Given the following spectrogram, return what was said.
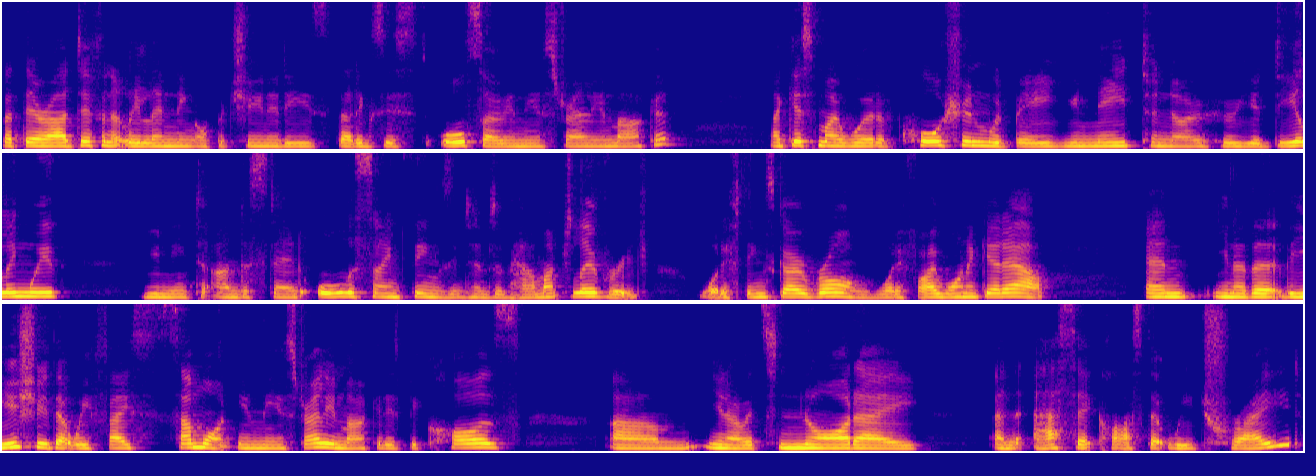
but there are definitely lending opportunities that exist also in the Australian market. I guess my word of caution would be you need to know who you're dealing with. You need to understand all the same things in terms of how much leverage, what if things go wrong, what if I want to get out, and you know the the issue that we face somewhat in the Australian market is because um, you know it's not a an asset class that we trade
